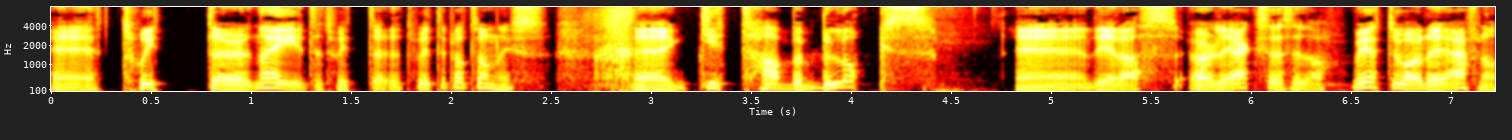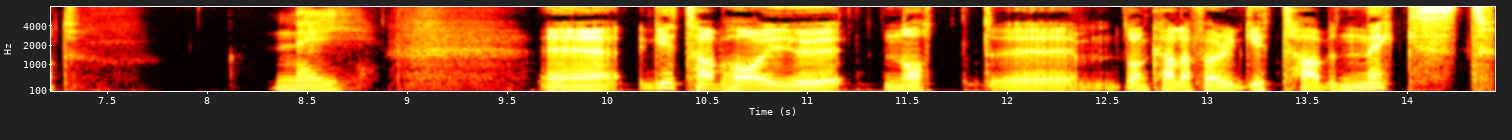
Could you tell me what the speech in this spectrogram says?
eh Twitter, nej inte Twitter, Twitter pratade om nyss, eh, GitHub Blocks, eh, deras early access idag. Vet du vad det är för något? Nej. Eh, GitHub har ju något de kallar för GitHub Next.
